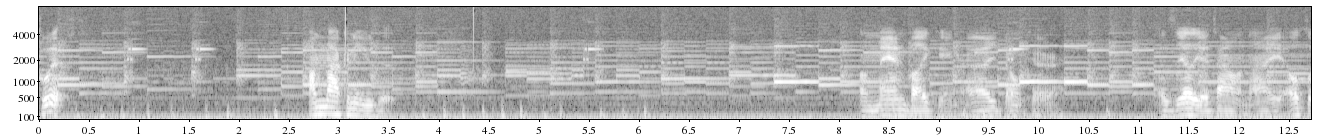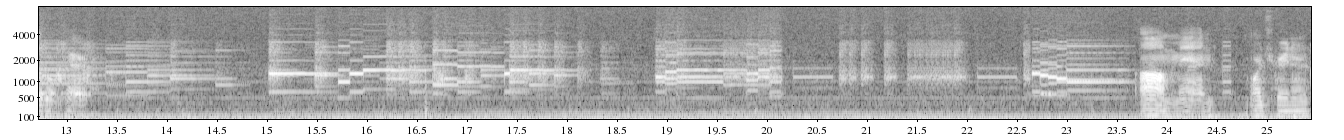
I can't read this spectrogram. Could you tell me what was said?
Swift. I'm not gonna use it. A man biking. I don't care. Azalea Town. I also don't care. Oh man, more trainers.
